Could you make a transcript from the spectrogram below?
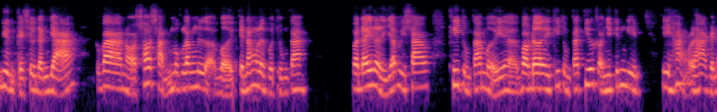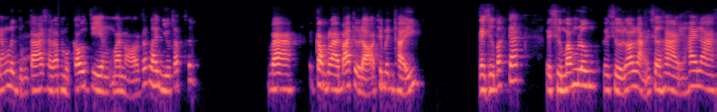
những cái sự đánh giá và nó so sánh một lần nữa với cái năng lực của chúng ta. Và đây là lý do vì sao khi chúng ta mới ờ, vào đời, khi chúng ta chưa có nhiều kinh nghiệm thì hẳn là cái năng lực chúng ta sẽ là một câu chuyện mà nó rất là nhiều thách thức và cộng lại ba thứ đó thì mình thấy cái sự bất trắc cái sự mong lung cái sự lo lắng sợ hãi hay là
